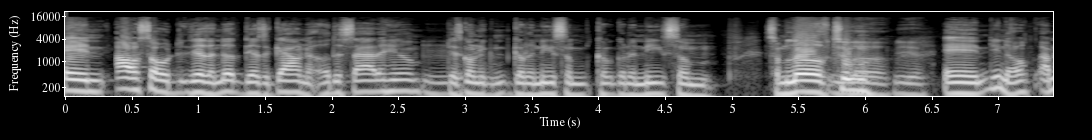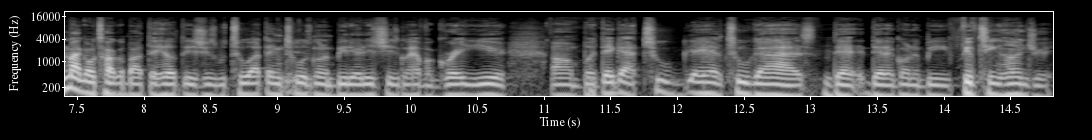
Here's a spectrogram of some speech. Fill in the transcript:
And also, there's another there's a guy on the other side of him that's going to going to need some going to need some some love Mm-hmm. Some too. love, yeah. And you know, I'm not going to talk about the health issues with Tua. I think two is going to be there this year. He's going to have a great year. Um, but they got two. They have two guys that, that are going to be 1500,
